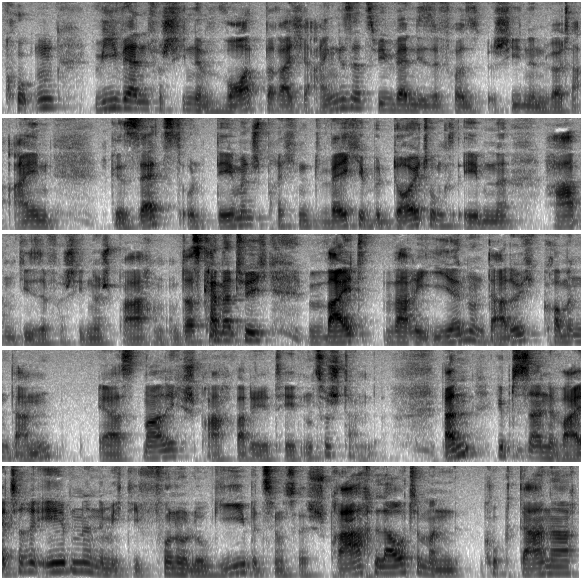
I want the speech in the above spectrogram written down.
gucken, wie werden verschiedene Wortbereiche eingesetzt, wie werden diese verschiedenen Wörter eingesetzt und dementsprechend, welche Bedeutungsebene haben diese verschiedenen Sprachen. Und das kann natürlich weit variieren und dadurch kommen dann erstmalig Sprachvarietäten zustande. Dann gibt es eine weitere Ebene, nämlich die Phonologie bzw. Sprachlaute. Man guckt danach,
